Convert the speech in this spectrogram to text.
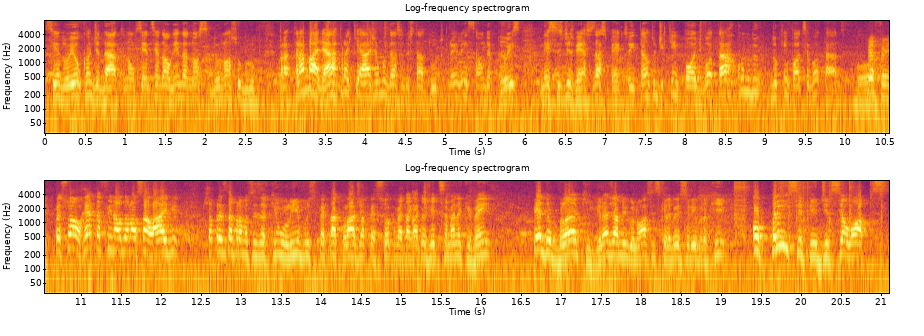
sendo eu candidato, não sendo, sendo alguém da nossa, do nosso grupo, para trabalhar para que haja mudança do estatuto para a eleição depois, nesses diversos aspectos, aí, tanto de quem pode votar como do, do quem pode ser votado. Perfeito. Pessoal, reta final da nossa live. Deixa eu apresentar para vocês aqui um livro espetacular de uma pessoa que vai estar aqui com a gente semana que vem. Pedro Blanc, grande amigo nosso, escreveu esse livro aqui. O Príncipe de Seu Lopes.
